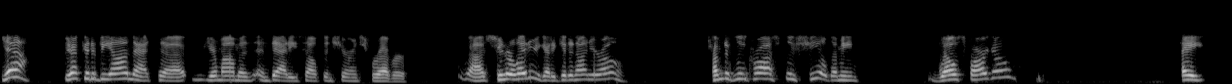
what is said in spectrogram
Yeah, you're not going to be on that uh, your mama's and daddy's health insurance forever. Uh, sooner or later, you got to get it on your own. Come to Blue Cross Blue Shield. I mean, Wells Fargo. Hey,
